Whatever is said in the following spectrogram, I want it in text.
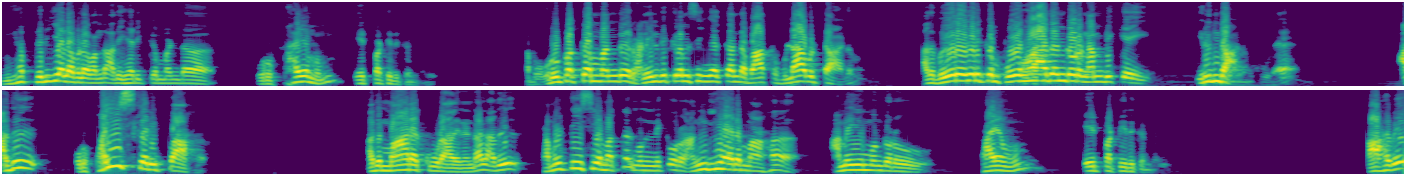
மிகப்பெரிய அளவுல வந்து அதிகரிக்கும் என்ற ஒரு பயமும் ஏற்பட்டிருக்கின்றது. அப்போ ஒரு பக்கம் வந்து ரணில் விக்ரம்சிங்கக்கு அந்த வாக்கு விழாவிட்டாலும் அது வேற எதற்கும் போகாதென்ற ஒரு நம்பிக்கை இருந்தாலும் கூட அது ஒரு பயிஷ்கரிப்பாக அது மாறக்கூடாது என்றால் அது தமிழ் தேசிய மக்கள் முன்னணிக்கு ஒரு அங்கீகாரமாக அமையும் என்ற ஒரு பயமும் ஏற்பட்டிருக்கின்றது. ஆகவே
